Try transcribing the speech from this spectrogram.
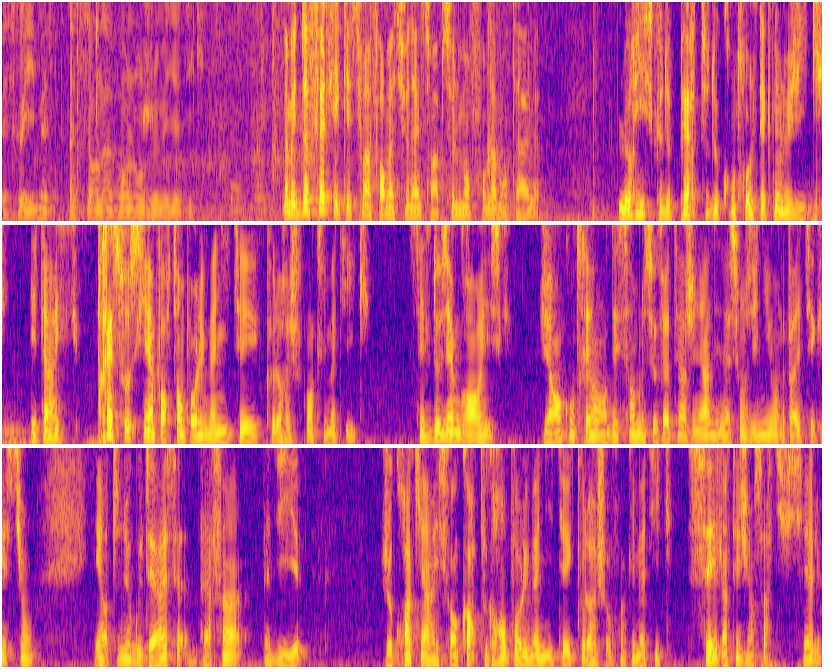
Est-ce qu'ils mettent assez en avant l'enjeu médiatique? Non, mais de fait, les questions informationnelles sont absolument fondamentales. Le risque de perte de contrôle technologique est un risque presque aussi important pour l'humanité que le réchauffement climatique. C'est le deuxième grand risque. J'ai rencontré en décembre le secrétaire général des Nations Unies, on a parlé de ces questions, et Antonio Guterres, à la fin, a dit je crois qu'il y a un risque encore plus grand pour l'humanité que le réchauffement climatique, c'est l'intelligence artificielle.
